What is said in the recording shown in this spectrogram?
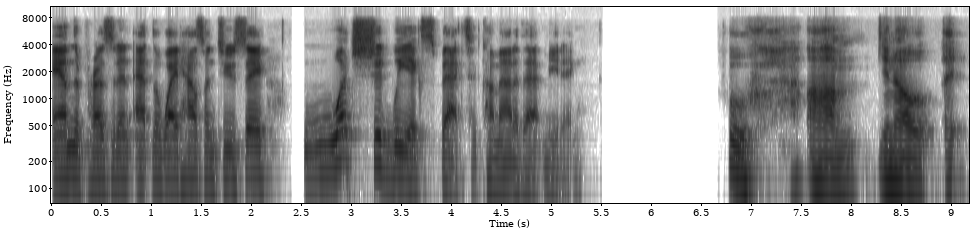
and the president at the White House on Tuesday, what should we expect to come out of that meeting? Ooh, um, you know, it,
